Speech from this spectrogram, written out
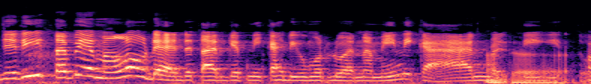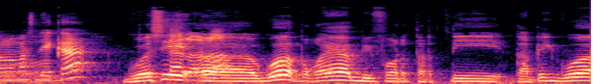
jadi tapi emang lo udah ada target nikah di umur 26 ini kan? Berarti Ada. gitu. Kalau Mas Deka, Gue sih, lo? eh, gue pokoknya before 30, tapi gue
